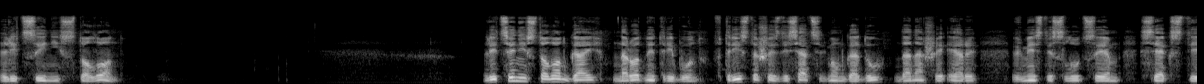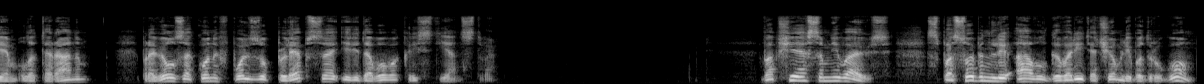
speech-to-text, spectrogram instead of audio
Лициний Столон. Лициний Столон Гай, народный трибун, в 367 году до нашей эры вместе с Луцием Секстием Латераном провел законы в пользу плебса и рядового крестьянства. Вообще я сомневаюсь, способен ли Авл говорить о чем-либо другом,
